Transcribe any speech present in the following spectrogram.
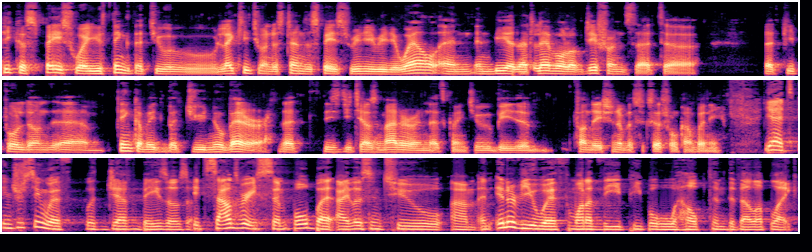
pick a space where you think that you're likely to understand the space really, really well, and and be at that level of difference that uh, that people don't um, think of it, but you know better that these details matter, and that's going to be the foundation of a successful company. Yeah, it's interesting with with Jeff Bezos. It sounds very simple, but I listened to um, an interview with one of the people who helped him develop like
